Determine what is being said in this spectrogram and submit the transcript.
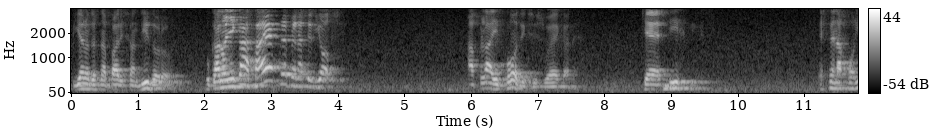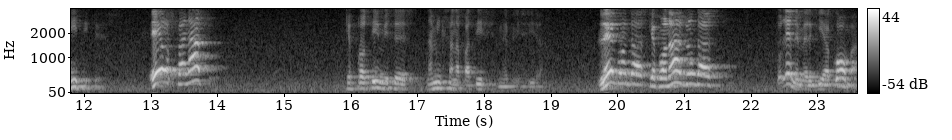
πηγαίνοντας να πάρεις αντίδωρο που κανονικά θα έπρεπε να σε διώξει. Απλά υπόδειξη σου έκανε και εθίχθηκες εστεναχωρήθηκες. Έως θανάτου και προτίμησες να μην ξαναπατήσεις την Εκκλησία λέγοντας και φωνάζοντας το λένε μερικοί ακόμα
